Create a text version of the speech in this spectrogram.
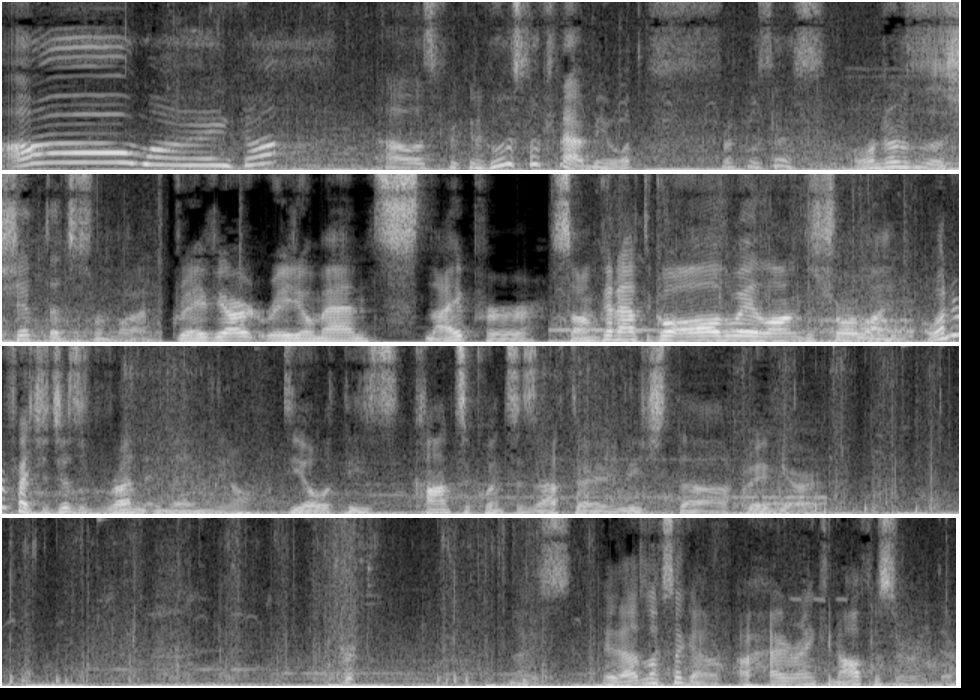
Oh my god! That was freaking. Who was looking at me? What the frick was this? I wonder if this is a ship that just went by. Graveyard, radio man, sniper. So I'm gonna have to go all the way along the shoreline. I wonder if I should just run and then, you know, deal with these consequences after I reach the graveyard. Nice. Hey, that looks like a, a high ranking officer right there.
